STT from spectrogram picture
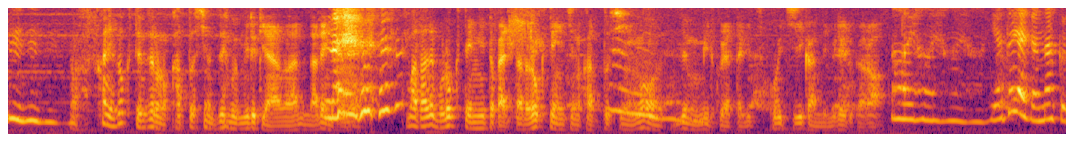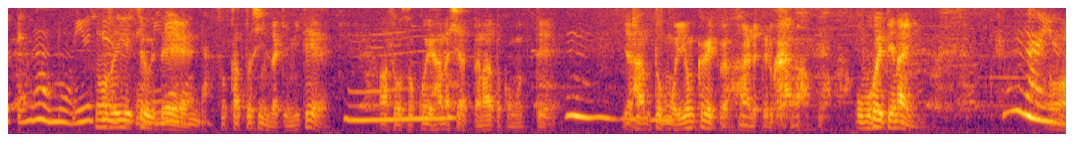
うんうんまあさすがに6.0のカットシーンを全部見る気にはななれん。なまあ例えば6.2とかやったら6.1のカットシーンを全部見るくらいやったら小1時間で見れるから。うんはいはいはいはい。宿屋じゃなくてももう YouTube で YouTube 見れるでんだ。そうカットシーンだけ見てあそうそうこういう話やったなとか思って。やらんともう4ヶ月離れてるから 覚えてない。のそうなんやな。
